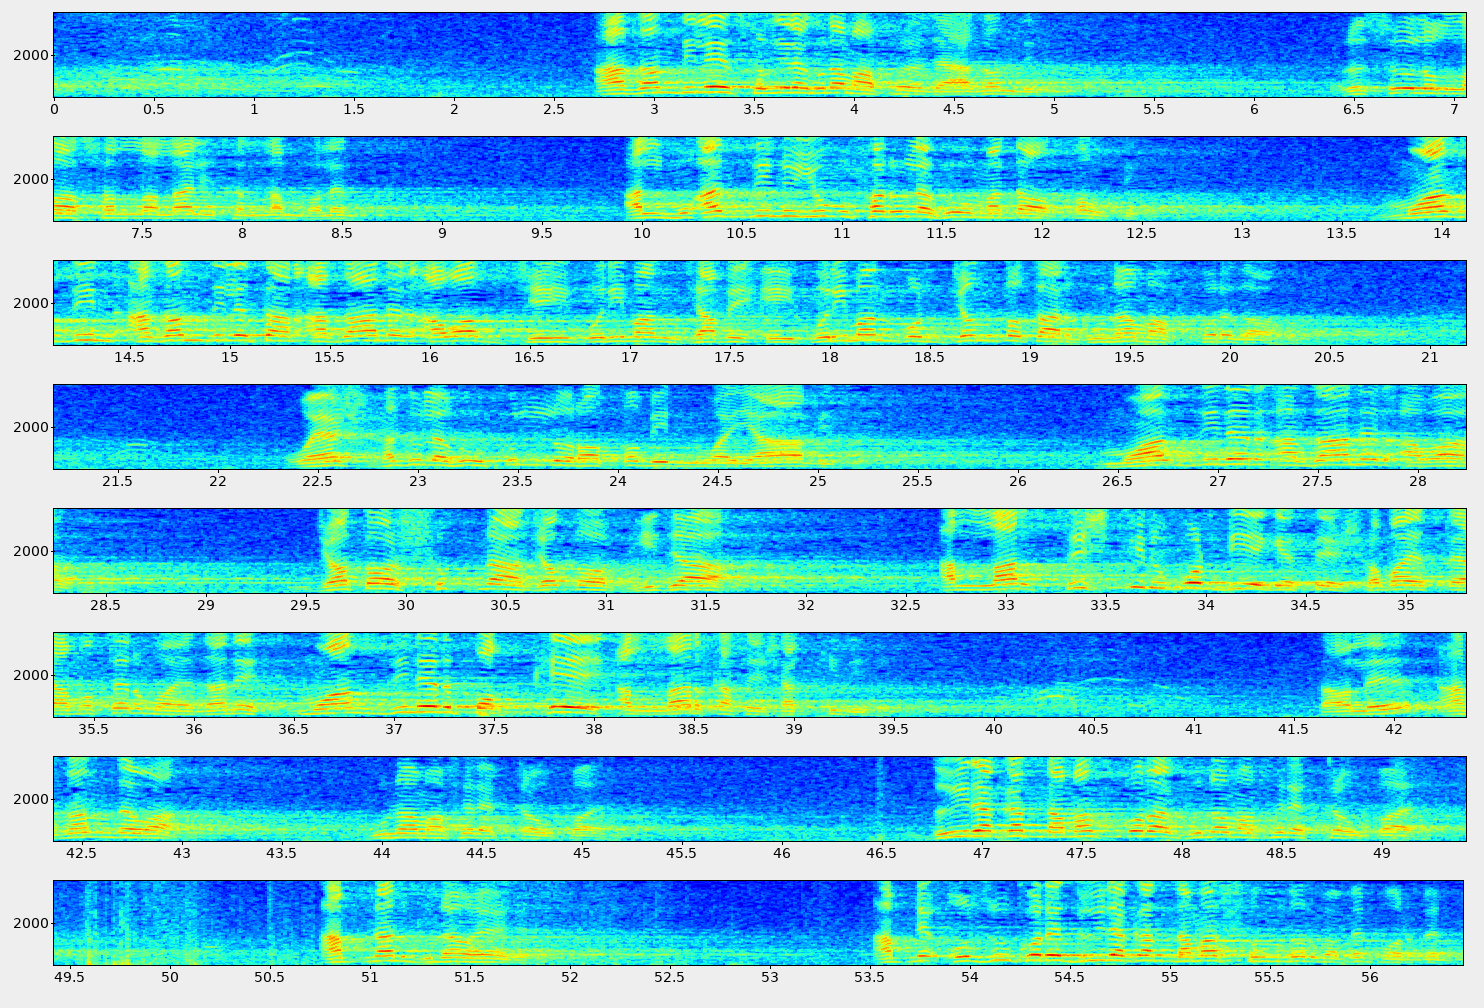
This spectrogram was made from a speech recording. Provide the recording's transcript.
আজান দিলে সগিরা গুণা মাফ হয়ে যায়, আজান দিলে। রসুল্লাহ সাল্লা আলি সাল্লাম বলেন, আল মুআদ্দিন ইউফারুলাহু মাদা মুয়াজ্জিন আজান দিলে তার আজানের আওয়াজ যেই পরিমাণ যাবে, এই পরিমাণ পর্যন্ত তার গুণা মাফ করে দেওয়া হবে। মুয়াজ্জিনের আজানের আওয়াজ, যত শুকনা, যত ভিজা, আল্লাহর সৃষ্টির উপর দিয়ে গেছে, সবাই কেয়ামতের ময়দানে মুয়াজ্জিনের পক্ষে আল্লাহর কাছে সাক্ষী দিবে। তাহলে আজান দেওয়া গুনা মাফের একটা উপায়। দুই রাকাত নামাজ পড়া গুনা মাফের একটা উপায়। আপনার গুণা হয়ে গেছে। আপনি অজু করে দুই রাকাত নামাজ সুন্দরভাবে পড়বেন।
